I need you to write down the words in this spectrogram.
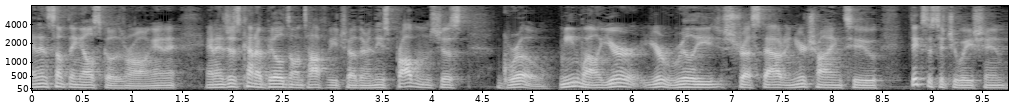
and then something else goes wrong, and it, and it just kind of builds on top of each other, and these problems just grow. Meanwhile, you're you're really stressed out, and you're trying to fix a situation,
